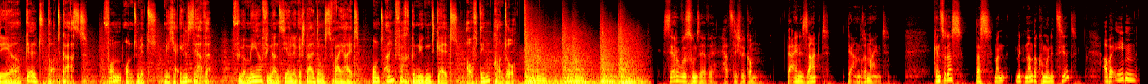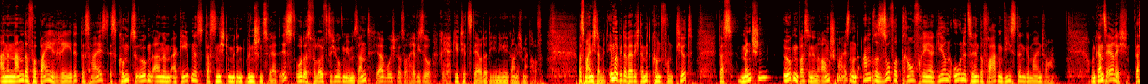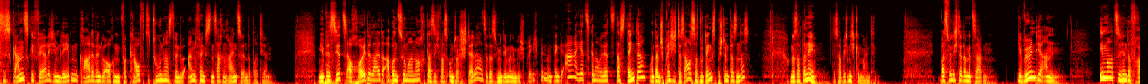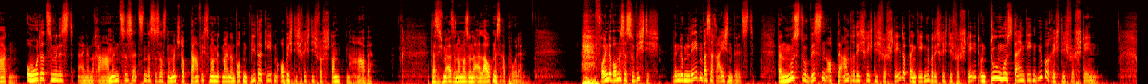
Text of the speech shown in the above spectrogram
Der Geldpodcast von und mit Michael Serve. Für mehr finanzielle Gestaltungsfreiheit und einfach genügend Geld auf dem Konto. Servus vom Serve, herzlich willkommen. Der eine sagt, der andere meint. Kennst du das, dass man miteinander kommuniziert, aber eben aneinander vorbei redet. Das heißt, es kommt zu irgendeinem Ergebnis, das nicht unbedingt wünschenswert ist oder es verläuft sich irgendwie im Sand, ja, wo ich gerade sage, hä, wieso reagiert jetzt der oder diejenige gar nicht mehr drauf? Was meine ich damit? Immer wieder werde ich damit konfrontiert, dass Menschen irgendwas in den Raum schmeißen und andere sofort drauf reagieren, ohne zu hinterfragen, wie es denn gemeint war. Und ganz ehrlich, das ist ganz gefährlich im Leben, gerade wenn du auch im Verkauf zu tun hast, wenn du anfängst, in Sachen rein zu interpretieren. Mir passiert es auch heute leider ab und zu mal noch, dass ich was unterstelle, also dass ich mit jemandem im Gespräch bin und denke, ah, jetzt genau, jetzt das denkt er und dann spreche ich das aus, sag, du denkst bestimmt das und das. Und dann sagt er, nee, das habe ich nicht gemeint. Was will ich dir damit sagen? Gewöhn dir an, immer zu hinterfragen oder zumindest einen Rahmen zu setzen, dass du sagst, Moment, stopp, darf ich es mal mit meinen Worten wiedergeben, ob ich dich richtig verstanden habe? Dass ich mir also nochmal so eine Erlaubnis abhole. Freunde, warum ist das so wichtig? Wenn du im Leben was erreichen willst, dann musst du wissen, ob der andere dich richtig versteht, ob dein Gegenüber dich richtig versteht und du musst dein Gegenüber richtig verstehen.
